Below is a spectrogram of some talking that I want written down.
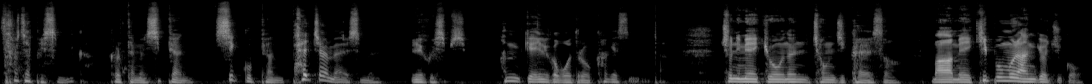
사로잡혀 있습니까? 그렇다면 시편 19편 8절 말씀을 읽으십시오. 함께 읽어보도록 하겠습니다. 주님의 교훈은 정직하여서 마음에 기쁨을 안겨주고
